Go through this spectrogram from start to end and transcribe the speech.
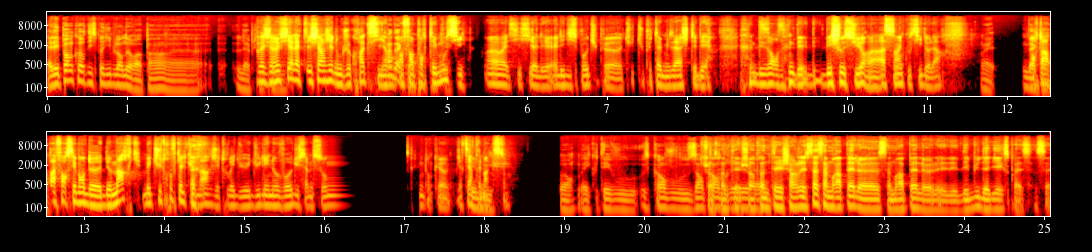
Elle n'est pas encore disponible en Europe. Hein, euh, bah, J'ai réussi à la télécharger, donc je crois que si. Hein. Ah, enfin, pour Temu, si. ouais, si, si, elle est, elle est dispo. Tu peux, tu, tu peux t'amuser à acheter des, des, des, chaussures à 5 ou 6 dollars. Ouais. Tu pas forcément de, de marque, mais tu trouves quelques marques. J'ai trouvé du, du, Lenovo, du Samsung. Donc, il y a certaines marques qui sont. Bon, bah écoutez, vous, quand vous entendrez... Je suis en train de, télécharger ça, ça me rappelle, ça me rappelle les débuts d'AliExpress. C'est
